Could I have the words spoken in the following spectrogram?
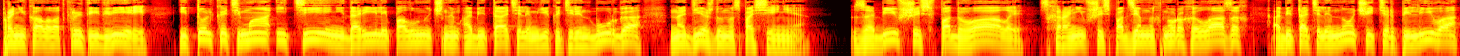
проникало в открытые двери, и только тьма и тени дарили полуночным обитателям Екатеринбурга надежду на спасение. Забившись в подвалы, схоронившись в подземных норах и лазах, обитатели ночи терпеливо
